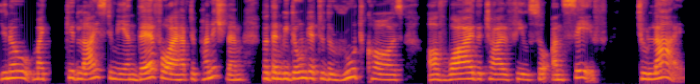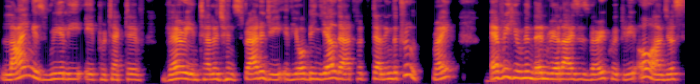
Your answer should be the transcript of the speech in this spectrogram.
you know, my kid lies to me, and therefore I have to punish them. But then we don't get to the root cause of why the child feels so unsafe to lie. Lying is really a protective, very intelligent strategy if you're being yelled at for telling the truth, right? Every human then realizes very quickly, oh, I'll just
